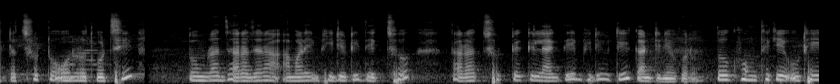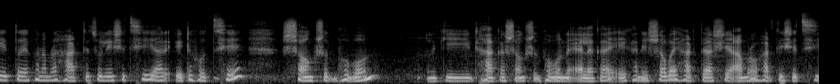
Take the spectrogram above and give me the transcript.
একটা ছোট্ট অনুরোধ করছি তোমরা যারা যারা আমার এই ভিডিওটি দেখছ, তারা ছোট্ট একটি লাইক দিয়ে ভিডিওটি কন্টিনিউ করো। তো ঘুম থেকে উঠে তো এখন আমরা হাঁটতে চলে এসেছি, আর এটা হচ্ছে সংসদ ভবন মানে কি ঢাকা সংসদ ভবন এলাকায় এখানে সবাই হাঁটতে আসে, আমরাও হাঁটতে এসেছি।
